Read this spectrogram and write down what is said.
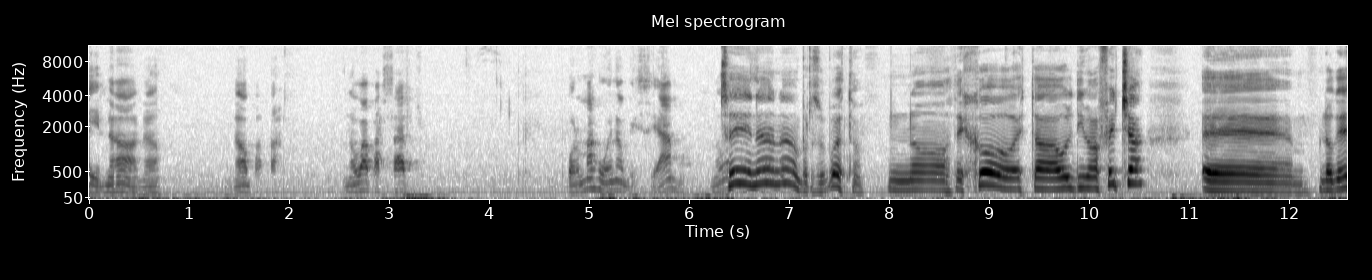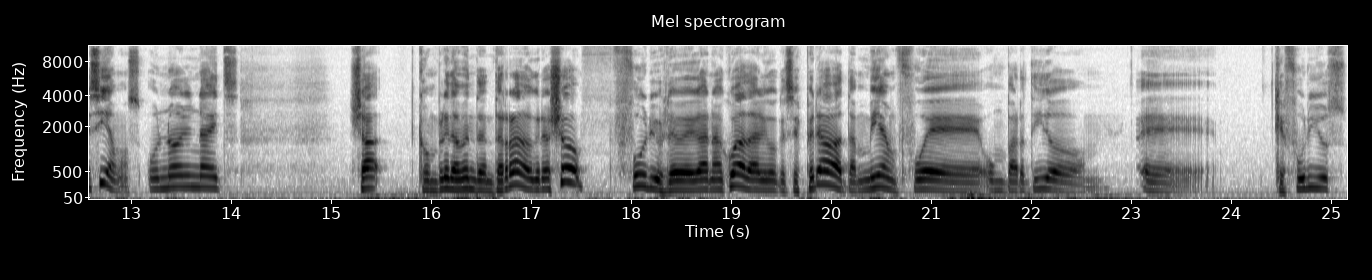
Y no, no, no, papá, no va a pasar. Por más bueno que seamos. ¿no? Sí, no, no, por supuesto. Nos dejó esta última fecha. eh, lo que decíamos, un All Knights ya completamente enterrado, creo yo. Furious le gana a Quad, algo que se esperaba. También fue un partido eh, que Furious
